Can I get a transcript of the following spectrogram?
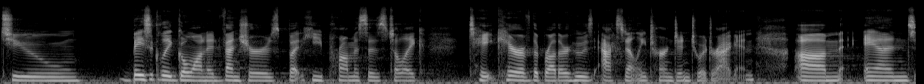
to basically go on adventures, but he promises to like take care of the brother who's accidentally turned into a dragon. Um, and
